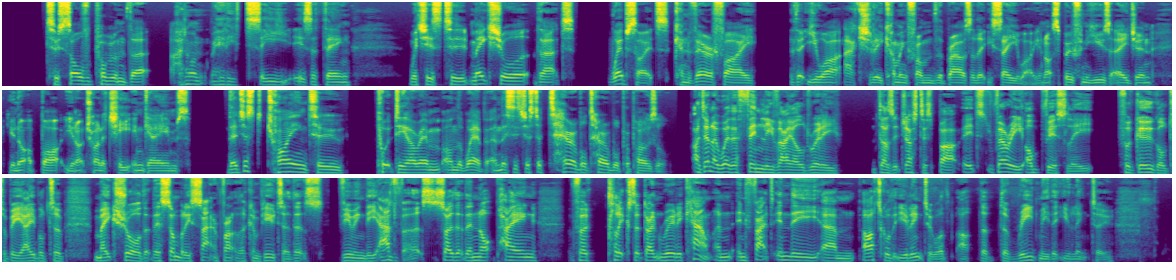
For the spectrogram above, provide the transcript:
to solve a problem that I don't really see is a thing, which is to make sure that websites can verify that you are actually coming from the browser that you say you are. You're not spoofing a user agent. You're not a bot. You're not trying to cheat in games. They're just trying to put DRM on the web. And this is just a terrible, terrible proposal. I don't know whether thinly veiled really does it justice, but it's very obviously for Google to be able to make sure that there's somebody sat in front of the computer that's viewing the adverts so that they're not paying for clicks that don't really count. And in fact, in the um, article that you linked to, or uh, the, the README that you linked to,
